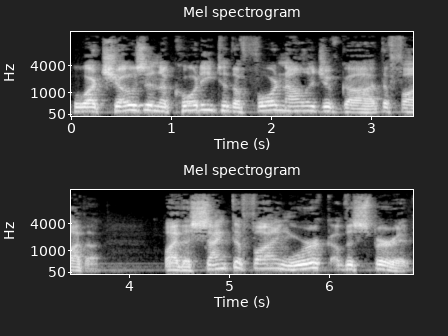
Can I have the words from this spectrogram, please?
who are chosen according to the foreknowledge of God the Father, by the sanctifying work of the Spirit,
